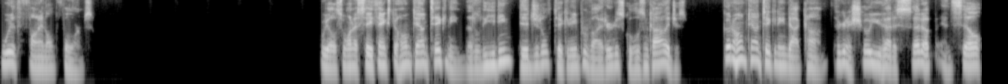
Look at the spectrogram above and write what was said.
with Final Forms. We also want to say thanks to Hometown Ticketing, the leading digital ticketing provider to schools and colleges. Go to hometownticketing.com. They're going to show you how to set up and sell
